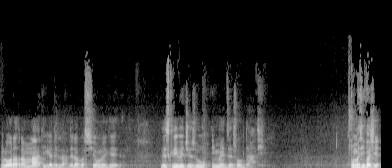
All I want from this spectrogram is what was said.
l'ora drammatica della, della passione che descrive Gesù in mezzo ai soldati. Come si faceva?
